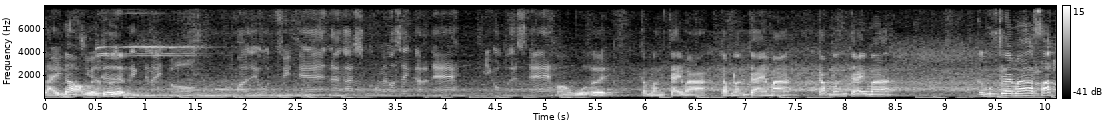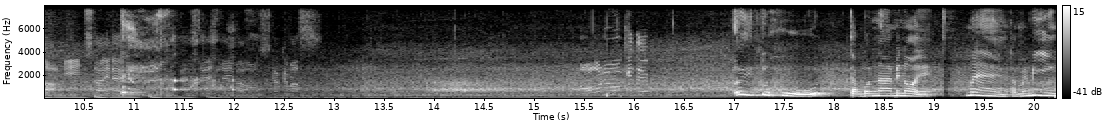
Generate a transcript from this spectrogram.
หลายดอกเหลือเกินอ๋อเว้ย กำลังใจมากำลังใจมากำลังใจมากำลังใจมาซัดเอ้ยตัวโหจับบอลนานไปหน่อยแม่ทำไมไม่ยิง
